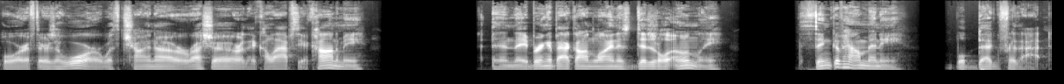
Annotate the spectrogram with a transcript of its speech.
or if there's a war with China or Russia, or they collapse the economy, and they bring it back online as digital only, think of how many will beg for that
